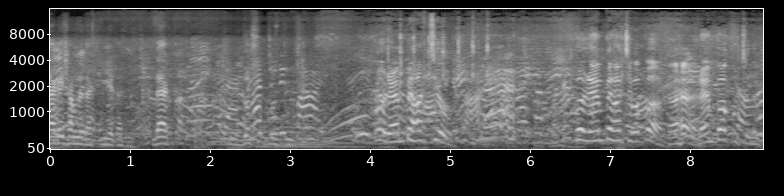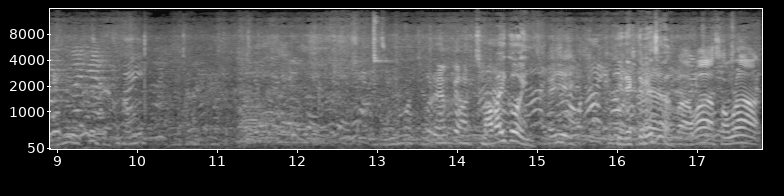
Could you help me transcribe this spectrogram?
দেখ এই সামনে দেখ কি এটা দেখ র্যাম্পে হাঁটছে ও। ও র্যাম্পে হাঁটছে বাপ্পা। র্যাম্প ওয়াক করছে বাবাই কই? কি দেখতে পেয়েছ? বাবা সম্রাট।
